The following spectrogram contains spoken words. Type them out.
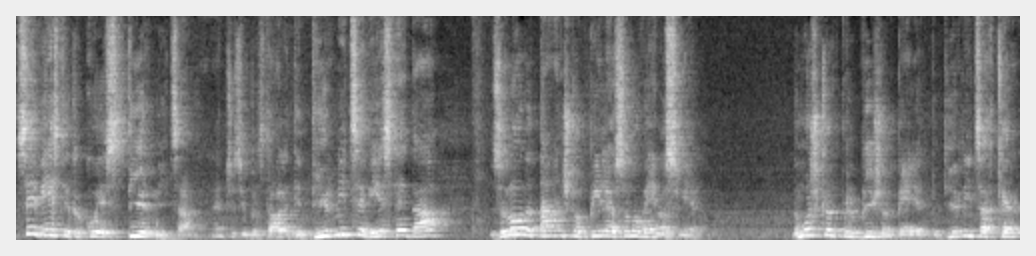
Vse veste, kako je s tirnicami. Če si predstavljate tirnice, veste, da zelo natančno peljajo samo v eno smer. Ne moreš kar približno peljati po tirnicah, ker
